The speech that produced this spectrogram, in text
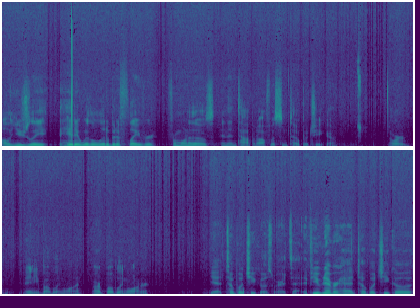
I'll usually hit it with a little bit of flavor from one of those, and then top it off with some Topo Chico or any bubbling wine or bubbling water. Yeah, Topo Chico is where it's at. If you've never had Topo Chico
